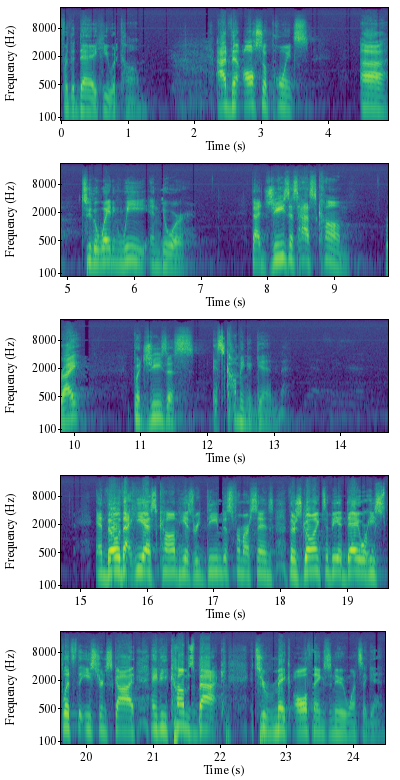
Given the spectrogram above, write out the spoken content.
for the day he would come. Advent also points uh, to the waiting we endure. That Jesus has come, right? But Jesus is coming again. And though that he has come, he has redeemed us from our sins, there's going to be a day where he splits the eastern sky and he comes back to make all things new once again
